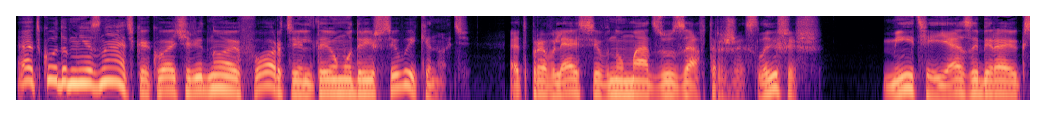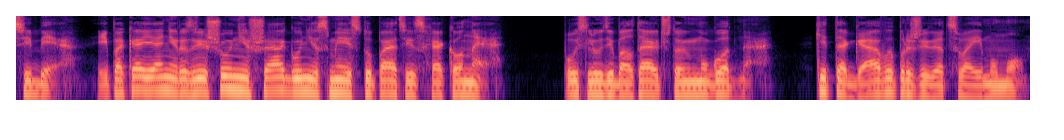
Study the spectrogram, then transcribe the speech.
Откуда мне знать, какой очередной фортель ты умудришься выкинуть? Отправляйся в Нумадзу завтра же, слышишь? Мити я забираю к себе, и пока я не разрешу ни шагу, не смей ступать из Хаконе. Пусть люди болтают, что им угодно. Китагава проживет своим умом.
